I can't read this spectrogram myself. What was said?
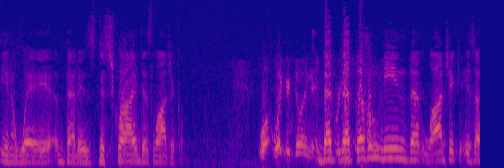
in a way that is described as logical. What, what you're doing is That, that doesn't mean that logic is a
